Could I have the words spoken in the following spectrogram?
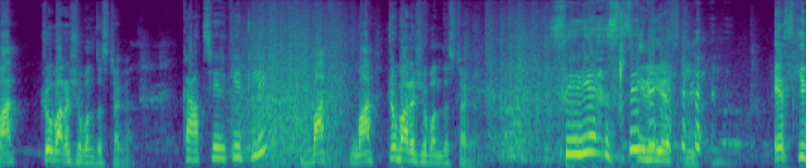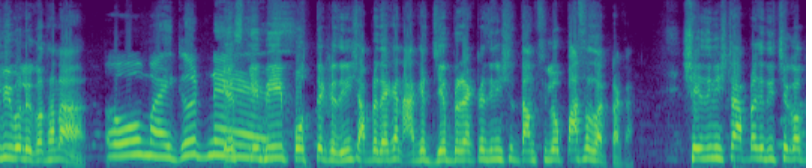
মাত্র বারোশো পঞ্চাশ টাকা। কাচের কেটলি? মাত্র বারোশো পঞ্চাশ টাকা। সিরিয়াসলি সিরিয়াসলি এসকিবি বলে কথা না? ও মাই গুডনেস এসকেবি প্রত্যেকটা জিনিস আপনি দেখেন আগে জেব্রার একটা জিনিসের দাম ছিল পাঁচ হাজার টাকা। সেই জিনিসটা আপনাকে দিচ্ছে কত?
